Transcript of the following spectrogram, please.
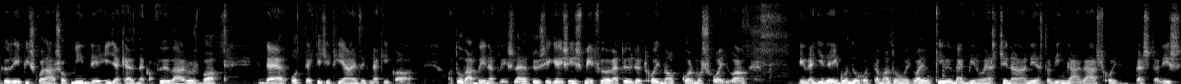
középiskolások mind igyekeznek a fővárosba, de ott egy kicsit hiányzik nekik a, a továbbéneklés lehetősége, és ismét felvetődött, hogy na akkor most hogy van. Én egy ideig gondolkodtam azon, hogy vajon kívül megbírom ezt csinálni, ezt az ingázást, hogy Pesten is,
